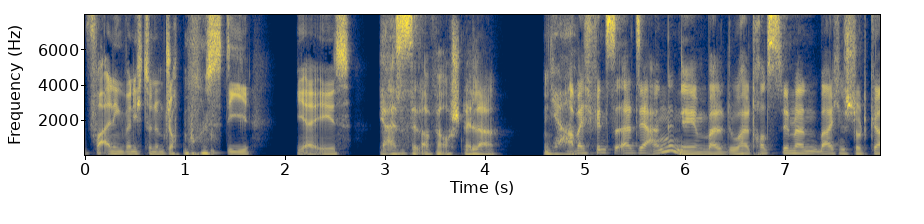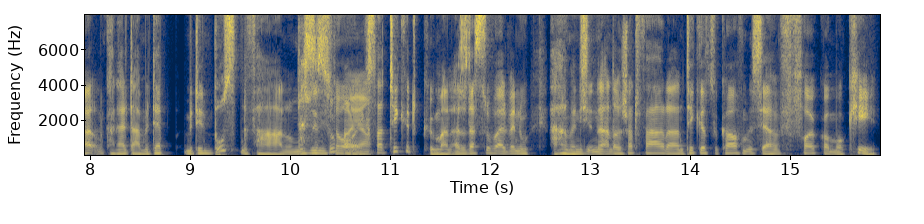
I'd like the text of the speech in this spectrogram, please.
vor allen Dingen, wenn ich zu einem Job muss, die IAEs. Ja, es ist halt einfach auch schneller. Ja. Aber ich finde es halt sehr angenehm, weil du halt trotzdem, dann war ich in Stuttgart und kann halt da mit, der, mit den Bussen fahren und muss mich nicht noch ja. extra Ticket kümmern. Also, dass du halt, wenn du, ach, wenn ich in eine andere Stadt fahre, da ein Ticket zu kaufen, ist ja vollkommen okay.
